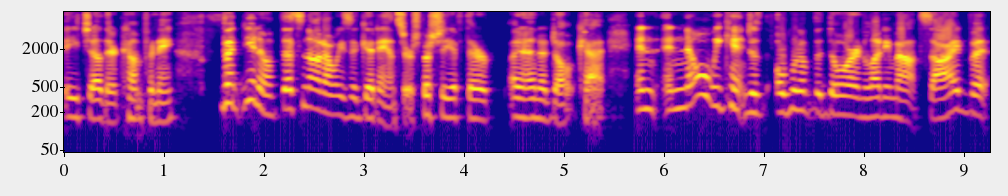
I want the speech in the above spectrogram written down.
each other company. But you know that's not always a good answer especially if they're an adult cat. And and no we can't just open up the door and let him outside but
